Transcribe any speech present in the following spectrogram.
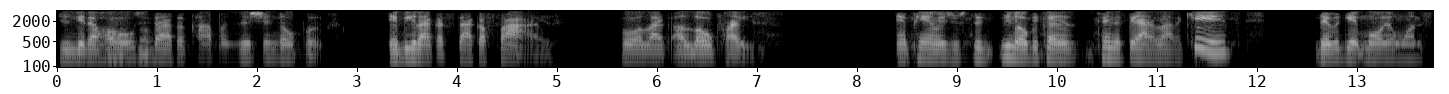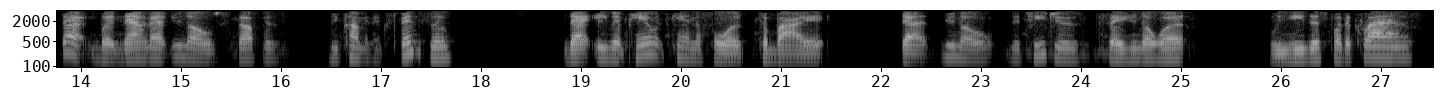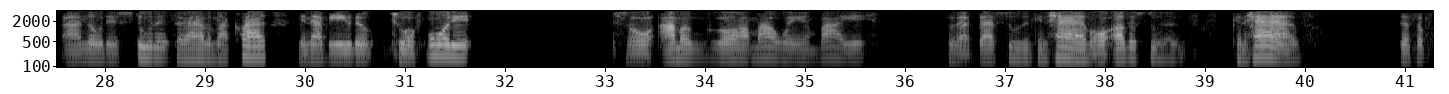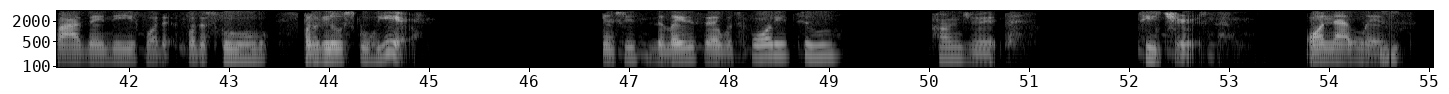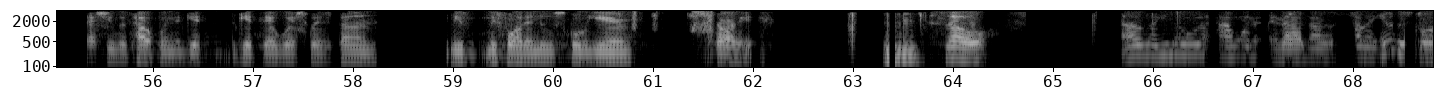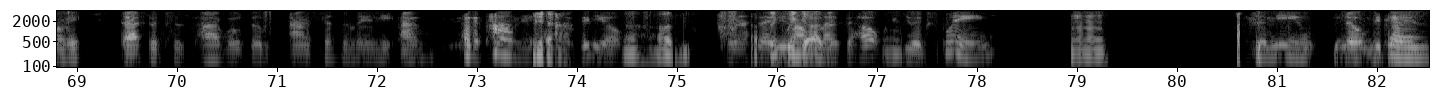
You can get a whole Mhm. stack of composition notebooks. It'd be like a stack of five for like a low price. And parents used to, you know, because depending if they had a lot of kids, they would get more than one stack. But now that you know stuff is becoming expensive, that even parents can't afford to buy it. That you know the teachers say, you know what, we need this for the class. I know there's students that I have in my class may not be able to, to afford it, so I'm gonna go out my way and buy it so that that student can have or other students can have the supplies they need for the for the school for the new school year. And she the lady said it was forty two hundred teachers on that list Mhm. that she was helping to get get their wish list done be- before the new school year started. Hmm So I was like, you know what, I want to, and as I was telling you the story, that's it. I wrote the, I sent the lady, I put a comment Yeah. on the video, Uh, I, and I I said, think you we know, I would it. like to help Mhm. you explain uh-huh. to me, you know, because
